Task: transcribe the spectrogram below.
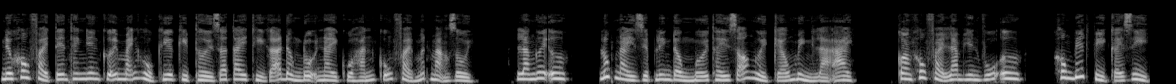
Nếu không phải tên thanh niên cưỡi mãnh hổ kia kịp thời ra tay thì gã đồng đội này của hắn cũng phải mất mạng rồi. Là ngươi ư? Lúc này Diệp Linh Đồng mới thấy rõ người kéo mình là ai. Còn không phải Lam Hiên Vũ ư? Không biết vì cái gì,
